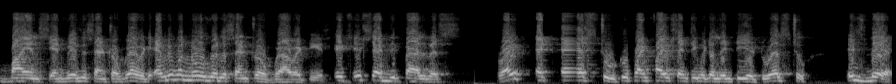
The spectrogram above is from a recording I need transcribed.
buoyancy and where is the center of gravity? Everyone knows where the center of gravity is. It's, it's at the pelvis, right? At S2, 2.5 centimeters anterior to, S2. It's there.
